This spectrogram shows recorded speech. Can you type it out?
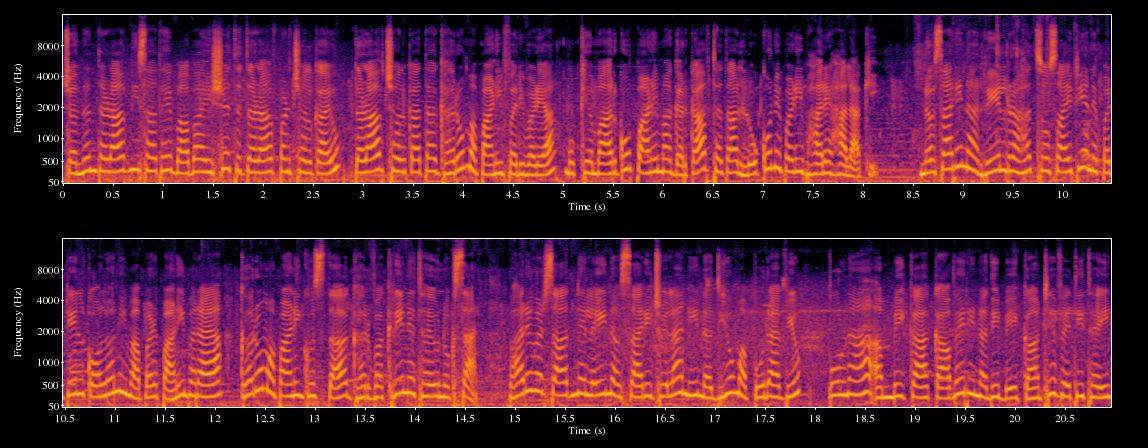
ચંદન તળાવની સાથે બાબા ઈશિત તળાવ પણ છલકાયું. તળાવ છલકાતા ઘરોમાં પાણી ફરી વળ્યા. મુખ્ય માર્ગો પાણીમાં ગરકાવ થતા લોકોને પડી ભારે હાલાકી. નવસારીના રેલ રાહત સોસાયટી અને પટેલ કોલોનીમાં પણ પાણી ભરાયા. ઘરોમાં પાણી ઘૂસતા ઘર વખરીને થયું નુકસાન. ભારે વરસાદને લઈ નવસારી જિલ્લાની નદીઓમાં પૂર આવ્યું. પૂર્ણા, અંબિકા, કાવેરી નદી બે કાંઠે વહેતી થઈ.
